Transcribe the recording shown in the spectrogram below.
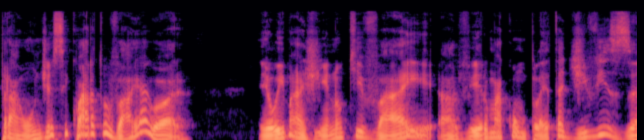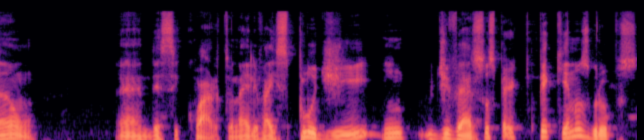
para onde esse quarto vai agora. Eu imagino que vai haver uma completa divisão é, desse quarto, né? Ele vai explodir em diversos pequenos grupos.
